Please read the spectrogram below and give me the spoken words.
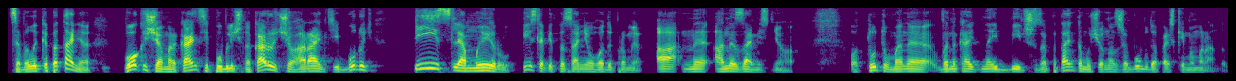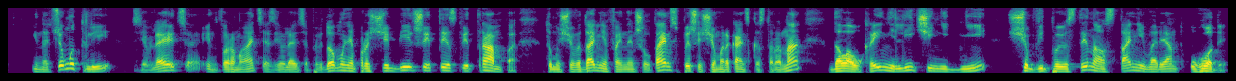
Це велике питання. Поки що американці публічно кажуть, що гарантії будуть після миру, після підписання угоди про мир, а не а не замість нього. От тут у мене виникають найбільше запитань, тому що у нас вже був Будапештський меморандум, і на цьому тлі з'являється інформація, з'являються повідомлення про ще більший тиск від Трампа, тому що видання Financial Times пише, що американська сторона дала Україні лічені дні, щоб відповісти на останній варіант угоди.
